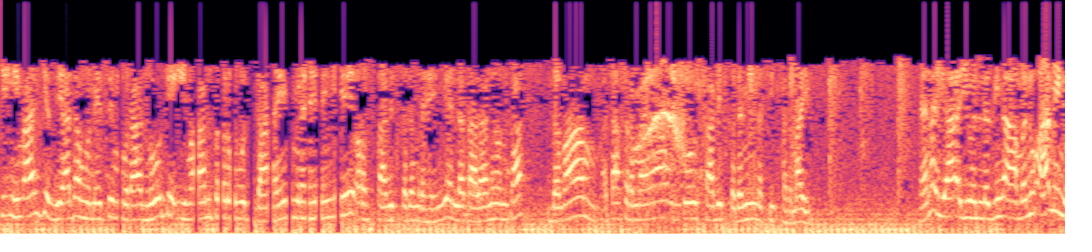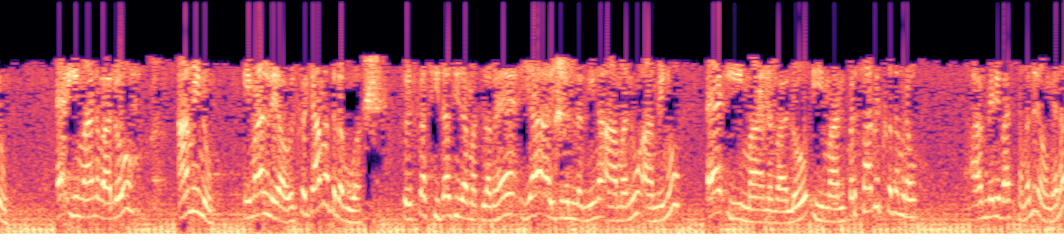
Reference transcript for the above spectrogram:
کہ ایمان کے زیادہ ہونے سے مراد ہو کہ ایمان پر وہ دائم رہیں گے اور ثابت قدم رہیں گے۔ اللہ تعالیٰ نے ان کا دوام عطا فرمایا، ان کو ثابت قدمی نصیب فرمائی۔ ہے نا؟ یا یو الزین امن آمین اے ایمان والو آمین ایمان لے آؤ، اس کا کیا مطلب ہوا؟ تو اس کا سیدھا سیدھا مطلب ہے، یا الزین امن اے ایمان والو، ایمان پر ثابت قدم رہو۔ آپ میری بات سمجھ رہے ہوں گے نا؟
